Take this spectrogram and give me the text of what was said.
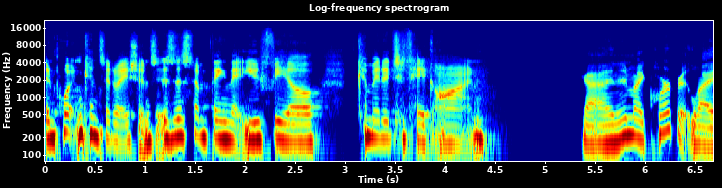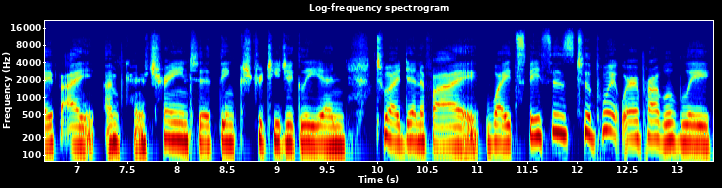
important considerations. Is this something that you feel committed to take on? Yeah. And in my corporate life, I, I'm kind of trained to think strategically and to identify white spaces to the point where I probably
